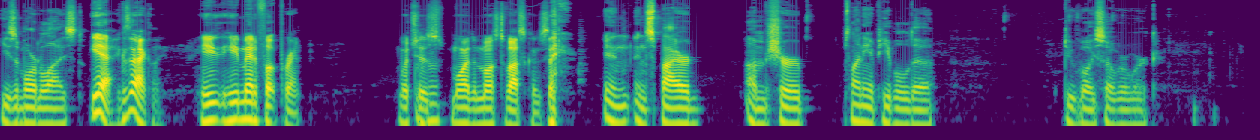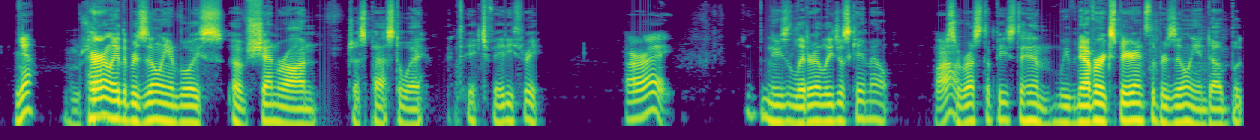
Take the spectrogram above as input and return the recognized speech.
He's immortalized. Yeah, exactly. He he made a footprint, which is Mm-hmm. more than most of us can say. In, inspired, I'm sure, plenty of people to do voiceover work. yeah, sure. Apparently, the Brazilian voice of Shenron just passed away at the age of 83. All right. News literally just came out. Wow. So rest in peace to him. We've never experienced the Brazilian dub, but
